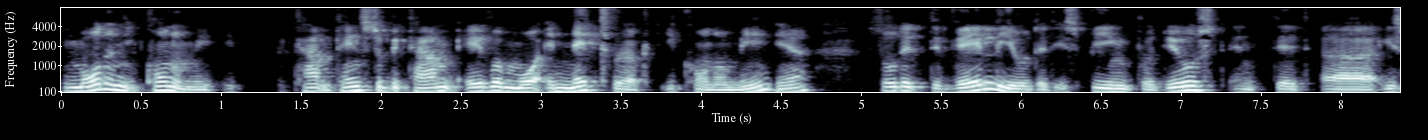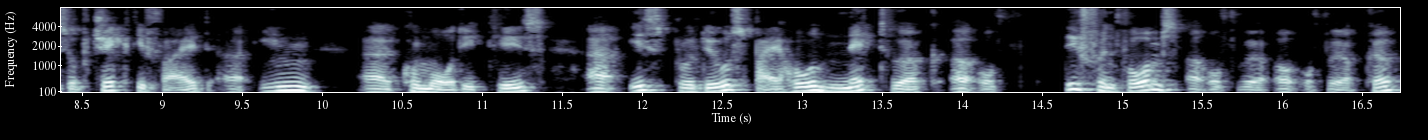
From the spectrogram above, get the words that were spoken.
the modern economy, it become, tends to become ever more a networked economy, yeah, so that the value that is being produced and that uh, is objectified uh, in uh, commodities uh, is produced by a whole network uh, of different forms of, of worker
